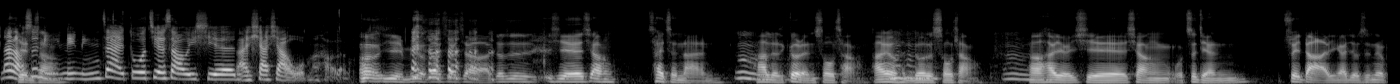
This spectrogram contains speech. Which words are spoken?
那老师您您您再多介绍一些来吓吓我们好了。嗯，也没有到吓吓啦，就是一些像蔡成南，嗯，他的个人收藏，他有很多的收藏，嗯，然后还有一些像我之前最大的应该就是那个。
